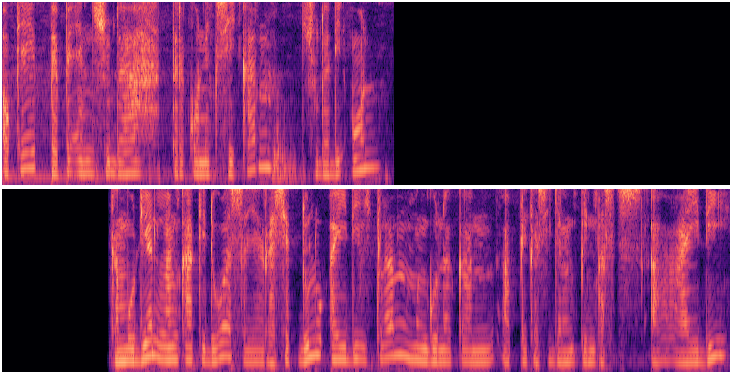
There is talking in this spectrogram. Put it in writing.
Oke, PPN sudah terkoneksikan, sudah di on. Kemudian langkah kedua saya reset dulu ID iklan menggunakan aplikasi jalan pintas ID.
